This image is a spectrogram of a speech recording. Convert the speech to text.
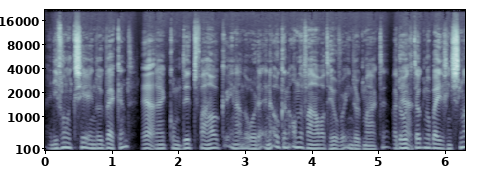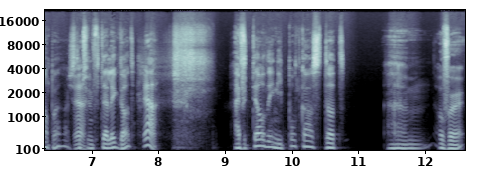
En die vond ik zeer indrukwekkend. ja. Daar komt dit verhaal ook in aan de orde. En ook een ander verhaal wat heel veel indruk maakte. Waardoor Ja. ik het ook nog beter ging snappen. Als je het vindt, vertel ik dat. ja. Hij vertelde in die podcast dat ehm, over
